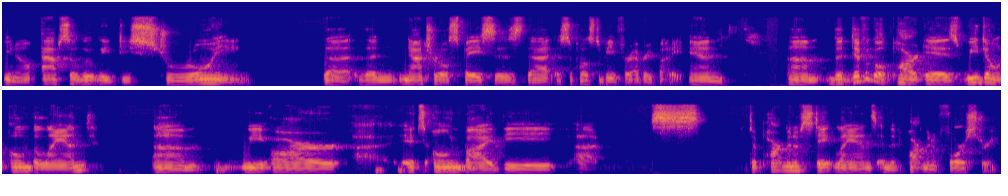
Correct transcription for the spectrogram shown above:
you know absolutely destroying the the natural spaces that is supposed to be for everybody and um, the difficult part is we don't own the land um, we are, uh, it's owned by the uh, Department of State Lands and the Department of Forestry.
